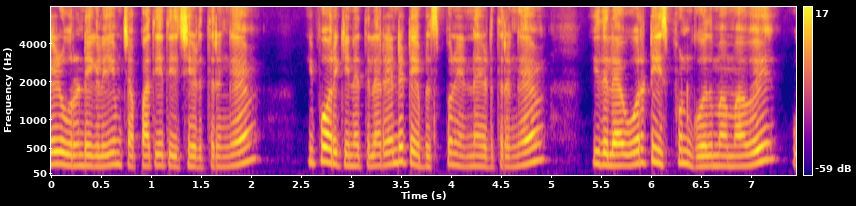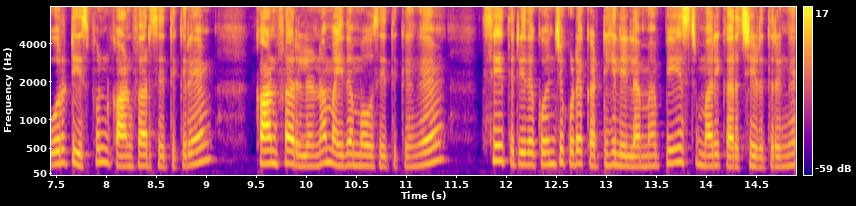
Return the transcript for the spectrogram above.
ஏழு உருண்டைகளையும் சப்பாத்தியை தேய்ச்சி எடுத்துருங்க. இப்போ ஒரு கிணத்துல ரெண்டு டேபிள் ஸ்பூன் எண்ணெய் எடுத்துருங்க. இதில் ஒரு டீஸ்பூன் கோதுமை மாவு ஒரு டீஸ்பூன் கார்ன்ஃப்ளவர் சேர்த்துக்கிறேன். கார்ன்ஃப்ளவர் இல்லைன்னா மைதா மாவு சேர்த்துக்கோங்க. சேர்த்துட்டு இதை கொஞ்சம் கூட கட்டிகள் இல்லாமல் பேஸ்ட் மாதிரி கரைச்சி எடுத்துருங்க.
